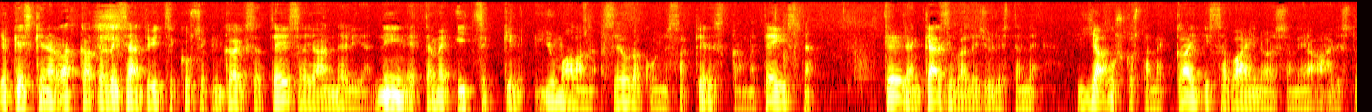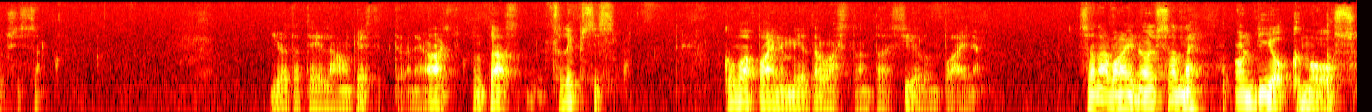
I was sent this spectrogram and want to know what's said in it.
ja keskinen rakkauteen lisääntyy itse kussakin kaikissa teissä ja neljä, niin että me itsekin Jumalan seurakunnassa kerskaamme teistä, teidän kärsivällisyydestänne ja uskostanne kaikissa vainoissanne ja ahdistuksissa, joita teillä on kestettävänä. Ja ahdistukset on taas slipsis, kova paine mieltä vastaan tai sielun paine. Sana vainoissanne on diokmos,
